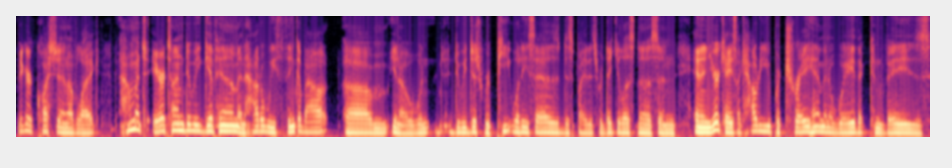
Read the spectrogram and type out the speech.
bigger question of like how much airtime do we give him, and how do we think about um, you know when do we just repeat what he says despite its ridiculousness? And and in your case, like how do you portray him in a way that conveys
